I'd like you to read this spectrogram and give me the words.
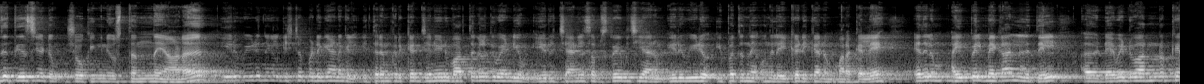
ഇത് തീർച്ചയായിട്ടും ഷോക്കിംഗ് ന്യൂസ് തന്നെയാണ്. ഈ ഒരു വീഡിയോ നിങ്ങൾക്ക് ഇഷ്ടപ്പെടുകയാണെങ്കിൽ ഇത്തരം ക്രിക്കറ്റ് ജെന്യൂൻ വാർത്തകൾക്ക് വേണ്ടിയും ഈ ഒരു ചാനൽ സബ്സ്ക്രൈബ് ചെയ്യാനും ഈ ഒരു വീഡിയോ ഇപ്പം തന്നെ ഒന്ന് ലൈക്ക് അടിക്കാനും മറക്കല്ലേ? ഏതായാലും ഐ പി എൽ മെഗാലയത്തിൽ ഡേവിഡ് വാർണറൊക്കെ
